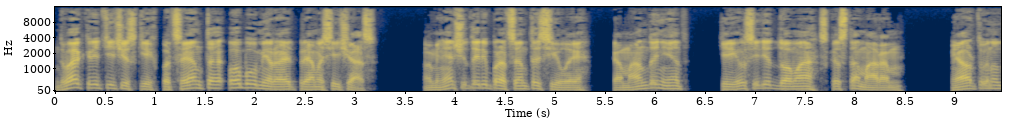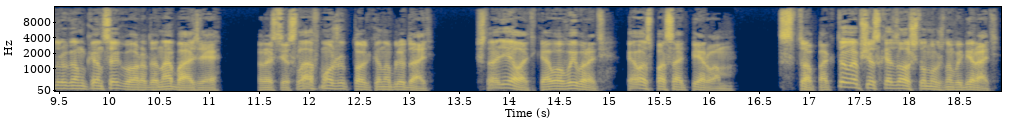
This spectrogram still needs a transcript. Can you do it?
Два критических пациента, оба умирают прямо сейчас. У меня 4% силы. Команды нет. Кирилл сидит дома с Костомаром. Мертвый на другом конце города, на базе. Ростислав может только наблюдать. Что делать? Кого выбрать? Кого спасать первым? Стоп, а кто вообще сказал, что нужно выбирать?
